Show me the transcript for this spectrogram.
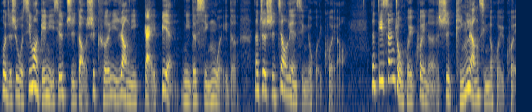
或者是我希望给你一些指导，是可以让你改变你的行为的。那这是教练型的回馈啊。那第三种回馈呢是评量型的回馈。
